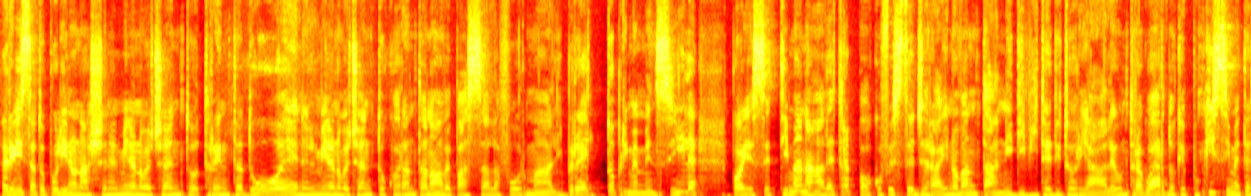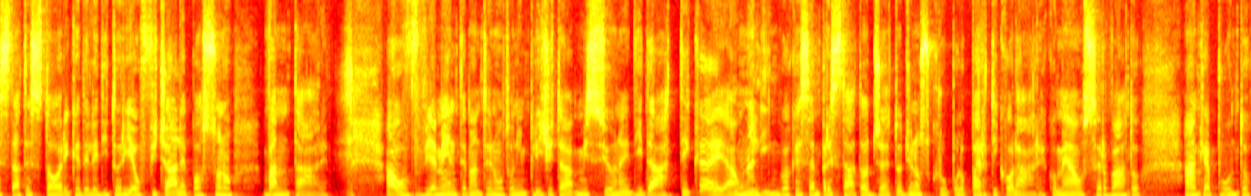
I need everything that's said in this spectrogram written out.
La rivista Topolino nasce nel 1932 e nel 1949 passa alla forma libretto, prima è mensile, poi è settimanale, tra poco festeggerà i 90 anni di vita editoriale, un traguardo che pochissime testate storiche dell'editoria ufficiale possono vantare particolare. Ha ovviamente mantenuto un'implicita missione didattica e ha una lingua che è sempre stata oggetto di uno scrupolo particolare, come ha osservato anche appunto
